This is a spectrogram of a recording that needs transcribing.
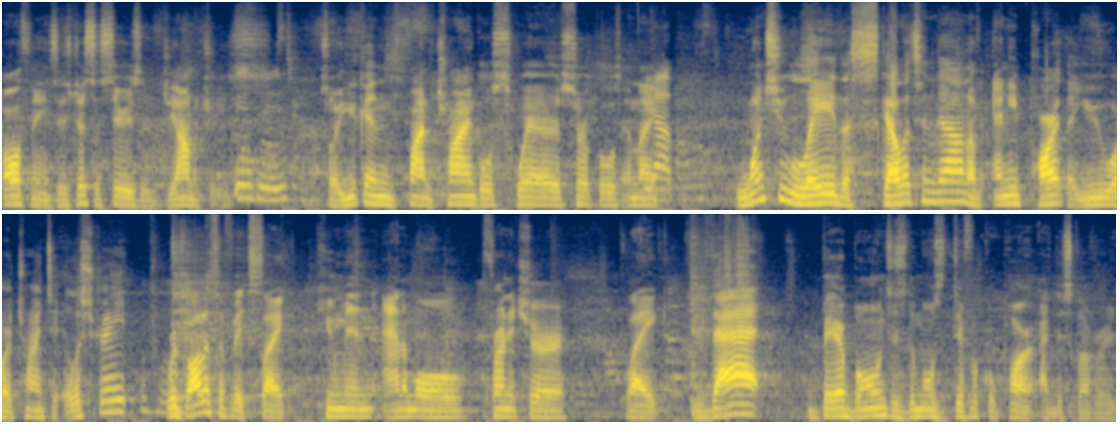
all things, is just a series of geometries. Mm-hmm. So you can find triangles, squares, circles, and like Yep. once you lay the skeleton down of any part that you are trying to illustrate, mm-hmm. regardless if it's like human, animal, furniture, like that bare bones is the most difficult part I've discovered.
